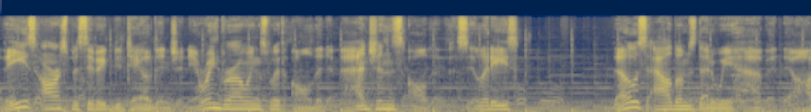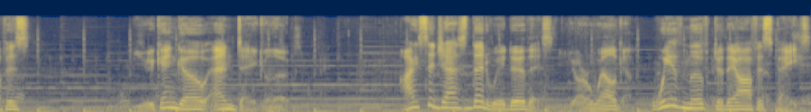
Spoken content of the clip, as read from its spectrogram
These are specific detailed engineering drawings with all the dimensions, all the facilities. Those albums that we have in the office, you can go and take a look. I suggest that we do this, you're welcome. We've moved to the office space.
